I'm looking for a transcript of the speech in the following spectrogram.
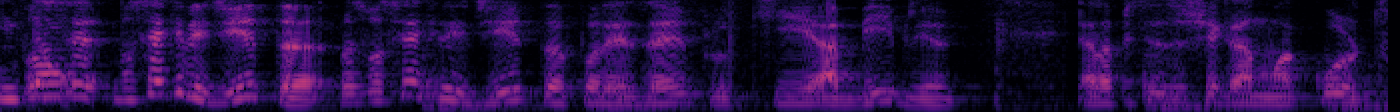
Então, você, você acredita, mas você acredita, por exemplo, que a Bíblia ela precisa chegar num acordo?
